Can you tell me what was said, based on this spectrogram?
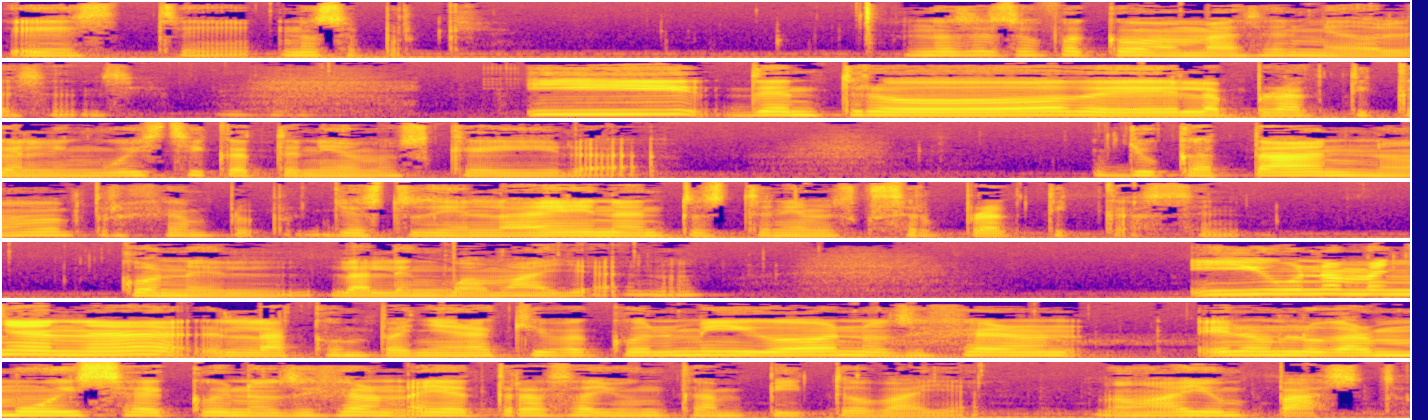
Este, no sé por qué. No sé, eso fue como más en mi adolescencia. Y dentro de la práctica lingüística teníamos que ir a Yucatán, ¿no? Por ejemplo, yo estudié en la ENA, entonces teníamos que hacer prácticas con la lengua maya, ¿no? Y una mañana la compañera que iba conmigo nos dijeron, era un lugar muy seco y nos dijeron, allá atrás hay un campito, vayan, ¿no? Hay un pasto.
